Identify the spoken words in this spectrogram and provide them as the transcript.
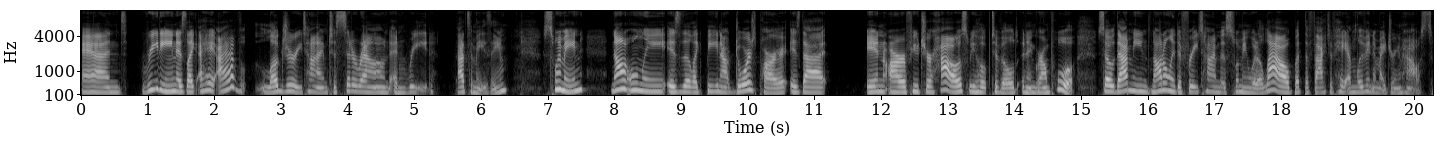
And reading is like, hey, I have luxury time to sit around and read. That's amazing. Swimming, not only is the like being outdoors part, is that in our future house, we hope to build an in ground pool. So that means not only the free time that swimming would allow, but the fact of, hey, I'm living in my dream house.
